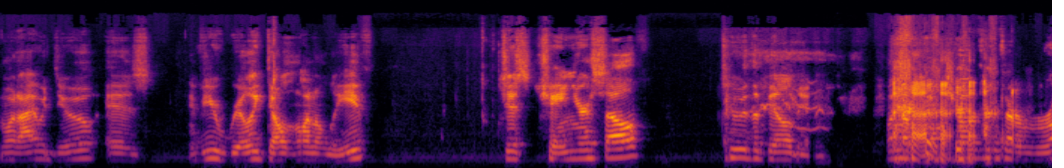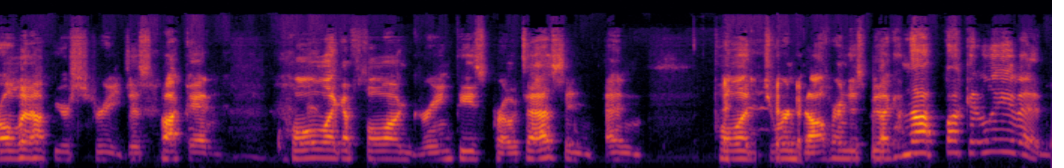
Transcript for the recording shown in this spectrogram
What I would do is, if you really don't want to leave, just chain yourself to the building. When the children are rolling up your street, just fucking pull like a full-on Greenpeace protest and and pull a Jordan Belfort and just be like, "I'm not fucking leaving."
